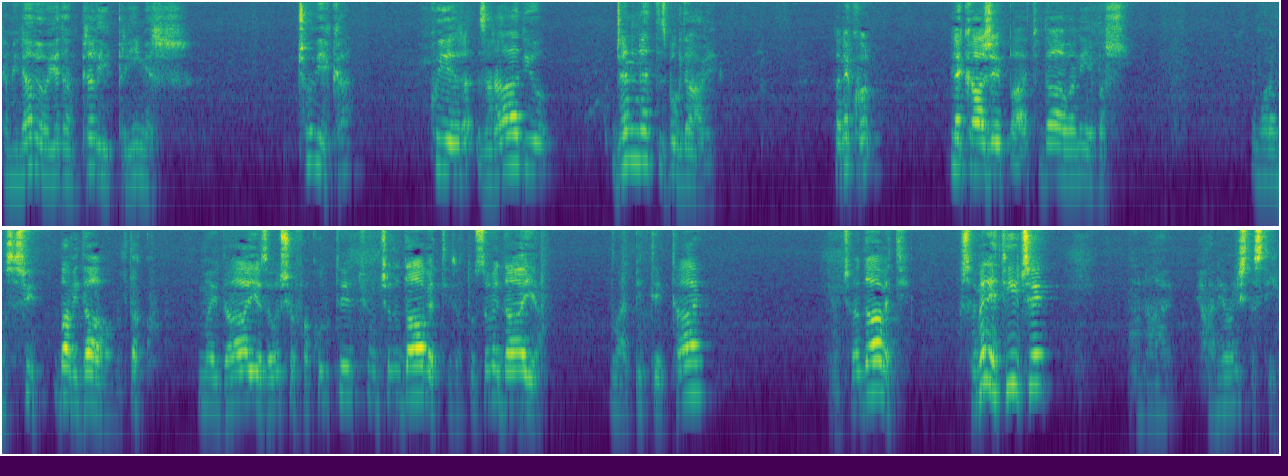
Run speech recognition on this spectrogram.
nam je naveo jedan prelijep primjer čovjeka koji je zaradio džennet zbog davi. Da neko ne kaže, pa eto, dava nije baš, moramo se svi bavi davom, ili tako? Imaju daje, završio fakultet, on će da daveti, zato se zove daja. Ima epitet taj, i on će da daveti. Što mene tiče, onaj, ja nemam ništa s tim.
